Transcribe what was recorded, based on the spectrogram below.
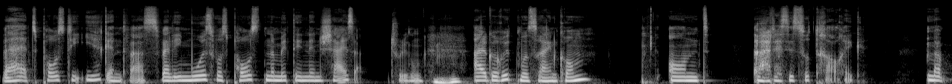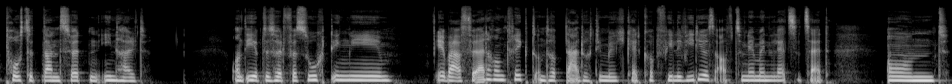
"Wäh, jetzt poste ich irgendwas, weil ich muss was posten, damit ich in den Scheiß, Entschuldigung, Algorithmus reinkomme. Und ah, das ist so traurig. Man postet dann selten Inhalt. Und ich habe das halt versucht, irgendwie, ich habe auch Förderung gekriegt und habe dadurch die Möglichkeit gehabt, viele Videos aufzunehmen in letzter Zeit. Und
